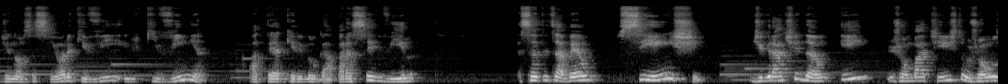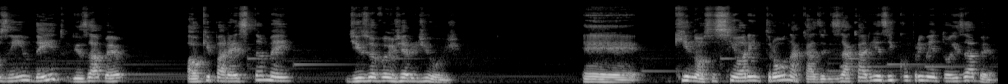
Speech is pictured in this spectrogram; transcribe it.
de Nossa Senhora, que, vi, que vinha até aquele lugar para servi-la, Santa Isabel se enche de gratidão. E João Batista, o Joãozinho, dentro de Isabel, ao que parece também, diz o Evangelho de hoje, é, que Nossa Senhora entrou na casa de Zacarias e cumprimentou Isabel.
